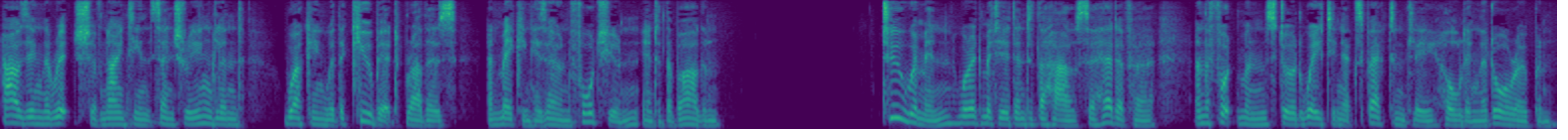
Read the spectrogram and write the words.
housing the rich of 19th century England, working with the Cubitt brothers, and making his own fortune into the bargain. Two women were admitted into the house ahead of her, and the footman stood waiting expectantly, holding the door open.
